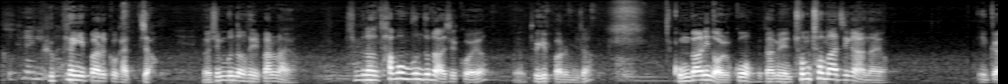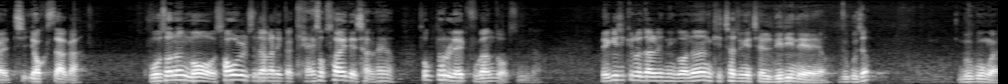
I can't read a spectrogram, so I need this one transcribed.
급행이 급행이 빠를 것 같죠? 어, 신분당선이 빨라요. 신분당선 타본 분들은 아실 거예요. 네, 되게 빠릅니다. 공간이 넓고 그다음에 촘촘하지가 않아요. 그러니까 지- 역사가 9호선은 뭐 서울 지나가니까 계속 서야 되잖아요. 속도를 낼 구간도 없습니다. 120km 달리는 거는 기차 중에 제일 느린 애예요. 누구죠? 무궁화.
